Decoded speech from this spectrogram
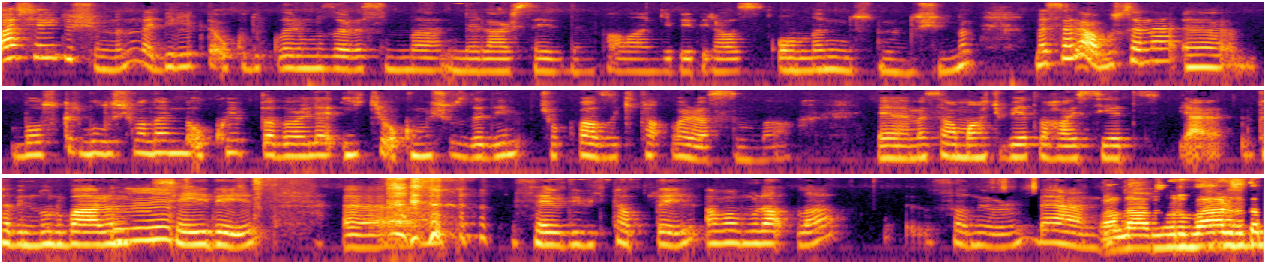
Ben şeyi düşündüm de birlikte okuduklarımız arasında neler sevdim falan gibi biraz onların üstünü düşündüm. Mesela bu sene e, Bozkır buluşmalarında okuyup da böyle iyi ki okumuşuz dediğim çok fazla kitap var aslında. E, mesela Mahcubiyet ve Haysiyet yani tabii Nurbahar'ın Hmm. şeyi değil. e, sevdiği bir kitap değil ama Murat'la sanıyorum beğendik. Vallahi Nurbahar zaten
